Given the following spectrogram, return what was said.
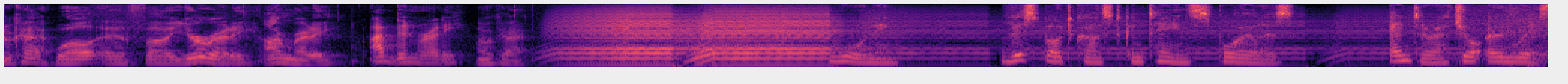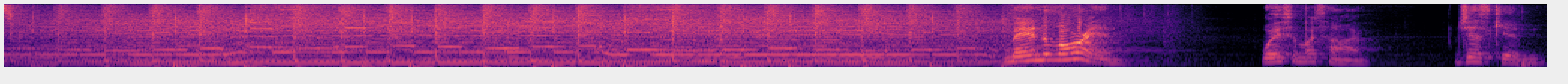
okay, well, if uh, you're ready, I'm ready. I've been ready. Okay. Warning. This podcast contains spoilers. Enter at your own risk. Mandalorian. Wasting my time. Just kidding.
